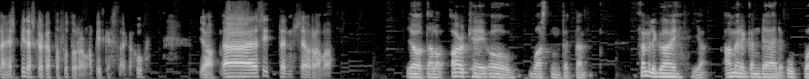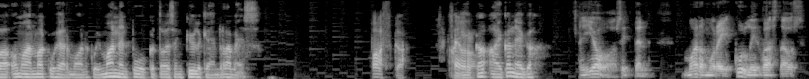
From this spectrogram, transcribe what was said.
Näin, ja pitäisi kyllä katsoa Futuramaa pitkästä aikaa, huh. Joo, ää, sitten seuraava. Joo, täällä on RKO vastannut, että Family Guy ja American Dad uppoaa omaan makuhermoon kuin mannen puukko toisen kylkeen ravessa. Paskaa. Seuraava. Aika, aika nega. joo, sitten Marmori Kullin vastaus.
